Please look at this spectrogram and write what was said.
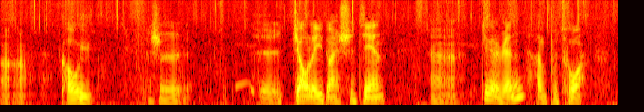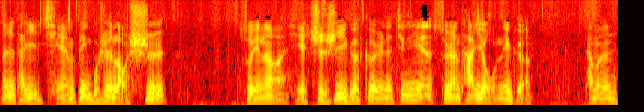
啊口语，就是呃教了一段时间，嗯，这个人很不错，但是他以前并不是老师，所以呢也只是一个个人的经验。虽然他有那个。他们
